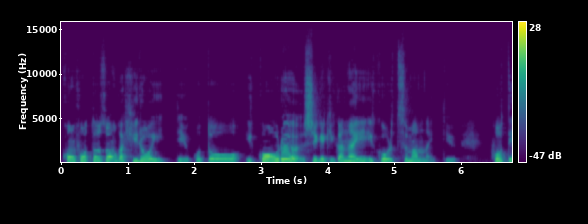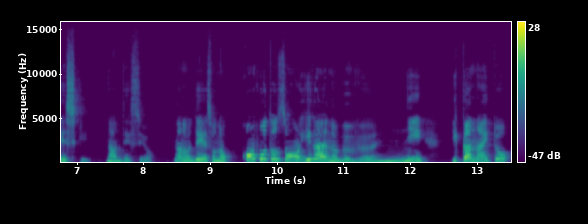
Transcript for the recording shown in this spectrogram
コンフォートゾーンが広いっていうことイコール刺激がないイコールつまんないっていう方程式なんですよ。なので、そのコンフォートゾーン以外の部分に行かないと、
